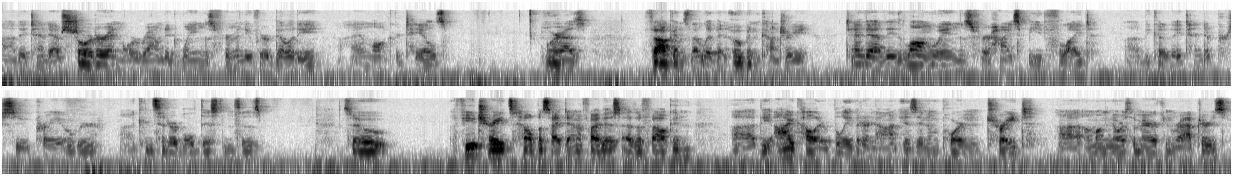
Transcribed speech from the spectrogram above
Uh, they tend to have shorter and more rounded wings for maneuverability and longer tails. Whereas falcons that live in open country tend to have these long wings for high speed flight uh, because they tend to pursue prey over uh, considerable distances. So, a few traits help us identify this as a falcon. Uh, the eye color, believe it or not, is an important trait uh, among North American raptors.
